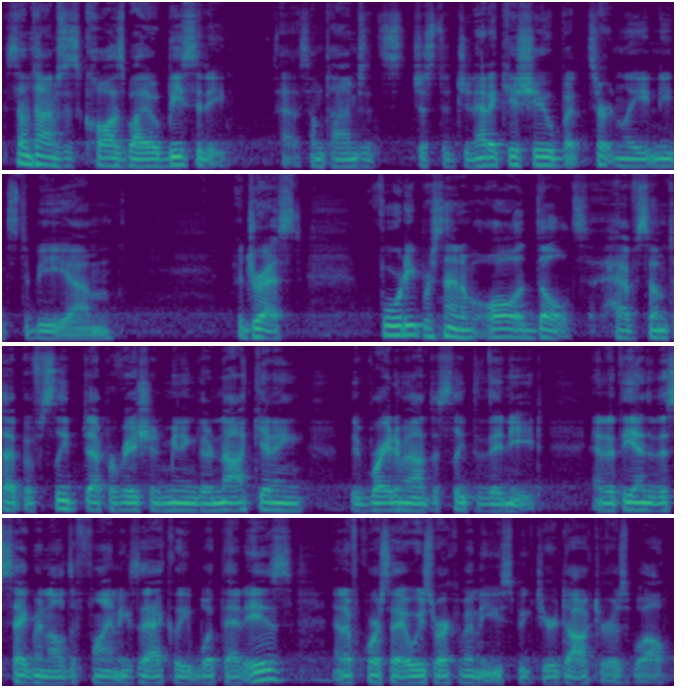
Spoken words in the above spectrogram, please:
sometimes it's caused by obesity. Uh, sometimes it's just a genetic issue, but certainly it needs to be um, addressed. 40% of all adults have some type of sleep deprivation, meaning they're not getting the right amount of sleep that they need. And at the end of this segment, I'll define exactly what that is. And of course, I always recommend that you speak to your doctor as well.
